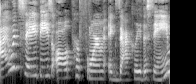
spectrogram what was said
I would say these all perform exactly the same.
